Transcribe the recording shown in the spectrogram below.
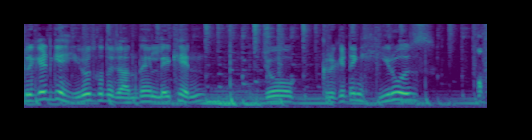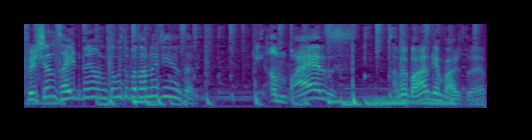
क्रिकेट के हीरोज को तो जानते हैं, लेकिन जो क्रिकेटिंग हीरोज ऑफिशियल साइड में उनका भी तो पता होना चाहिए सर कि अंपायर्स हमें बाहर के अंपायर पता है?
